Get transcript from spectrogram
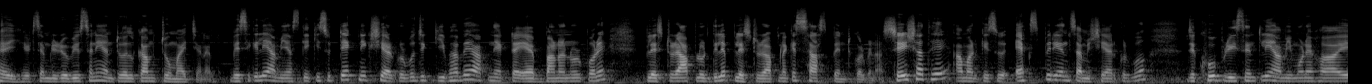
Hey it's MD Rabiusani and welcome to my channel basically আমি আজকে কিছু টেকনিক শেয়ার করব যে কীভাবে আপনি একটা অ্যাপ বানানোর পরে প্লে স্টোরে আপলোড দিলে প্লে স্টোরে আপনাকে সাসপেন্ড করবে না। সেই সাথে আমার কিছু এক্সপিরিয়েন্স আমি শেয়ার করব যে খুব রিসেন্টলি আমি মনে হয়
